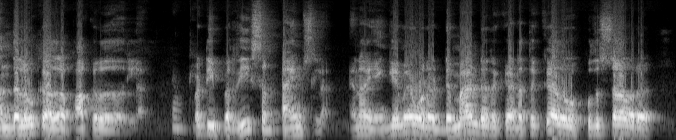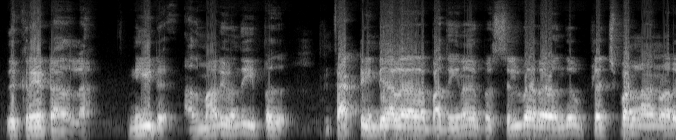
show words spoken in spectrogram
அந்த அளவுக்கு அதில் பார்க்கறது இல்லை. பட் இப்போ ரீசன்ட் டைம்ஸில் ஏன்னா எங்கேயுமே ஒரு டிமாண்ட் இருக்க இடத்துக்கு அது புதுசாக ஒரு இது கிரியேட் ஆகுதுல்ல நீடு அது மாதிரி வந்து இப்போ இன்ஃபேக்ட் இந்தியாவில் பார்த்தீங்கன்னா இப்போ சில்வரை வந்து ஃப்ளெச் பண்ணலான்னு வர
